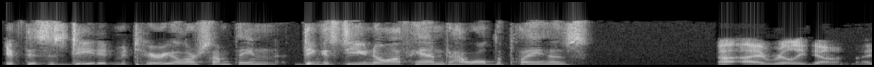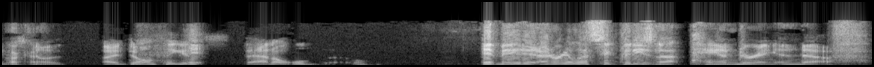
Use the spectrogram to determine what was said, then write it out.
if this is dated material or something. Dingus, do you know offhand how old the play is? I, I really don't. I just Okay. know. I don't think it's that old though. It made it unrealistic that he's not pandering enough.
